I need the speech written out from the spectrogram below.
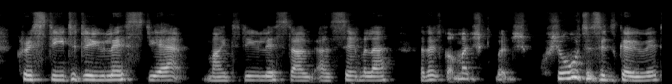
Christy to do list, yeah, my to do list are, are, similar, although it's got much much shorter since COVID.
